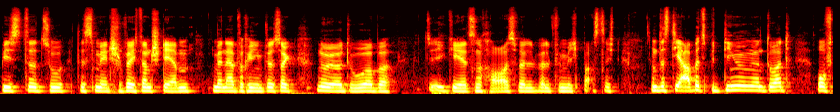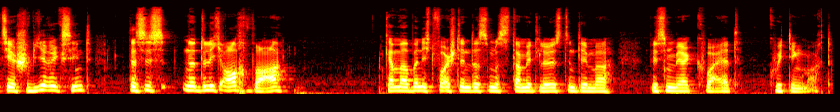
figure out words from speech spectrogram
bis dazu, dass Menschen vielleicht dann sterben, wenn einfach irgendwer sagt, naja, du, aber ich gehe jetzt nach Hause, weil, weil für mich passt nicht. Und dass die Arbeitsbedingungen dort oft sehr schwierig sind, das ist natürlich auch wahr. Kann man aber nicht vorstellen, dass man es damit löst, indem man ein bisschen mehr Quiet Quitting macht.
